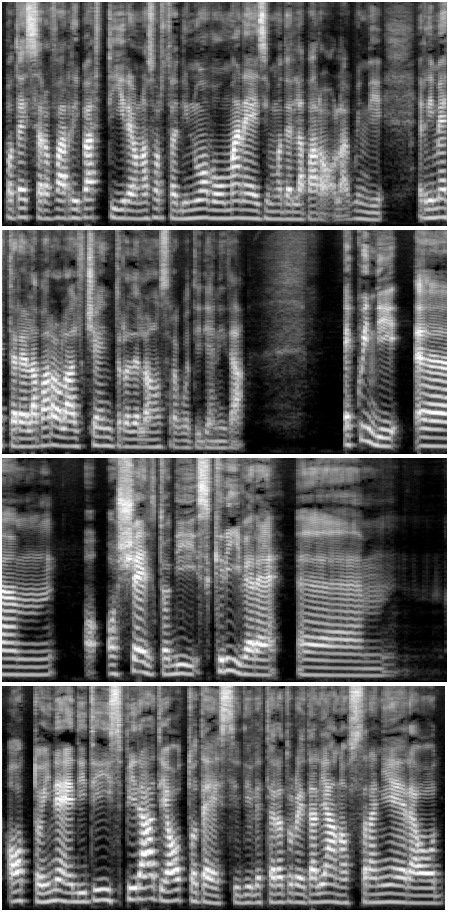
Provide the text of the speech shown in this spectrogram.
potessero far ripartire una sorta di nuovo umanesimo della parola, quindi rimettere la parola al centro della nostra quotidianità. E quindi ehm, ho, ho, scelto di scrivere ehm, otto inediti ispirati a otto testi di letteratura italiana o straniera o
